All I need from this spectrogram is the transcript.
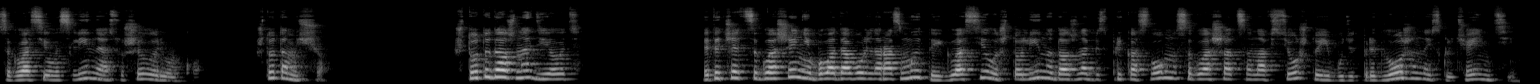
Согласилась Лина и осушила рюмку. Что там еще? Что ты должна делать? Эта часть соглашения была довольно размыта и гласила, что Лина должна беспрекословно соглашаться на все, что ей будет предложено, исключая интим.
